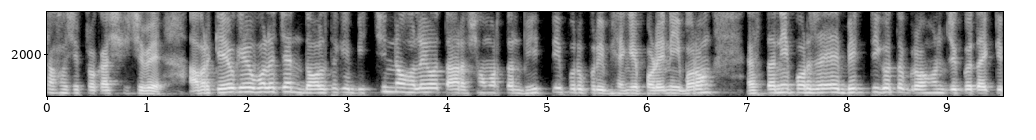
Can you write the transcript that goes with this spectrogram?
সাহসী প্রকাশ হিসেবে। আবার কেউ কেউ বলেছেন দল থেকে বিচ্ছিন্ন হলেও তার সমর্থন ভিত্তি পুরোপুরি ভেঙে পড়েনি, বরং স্থানীয় পর্যায়ে ব্যক্তিগত গ্রহণযোগ্যতা একটি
